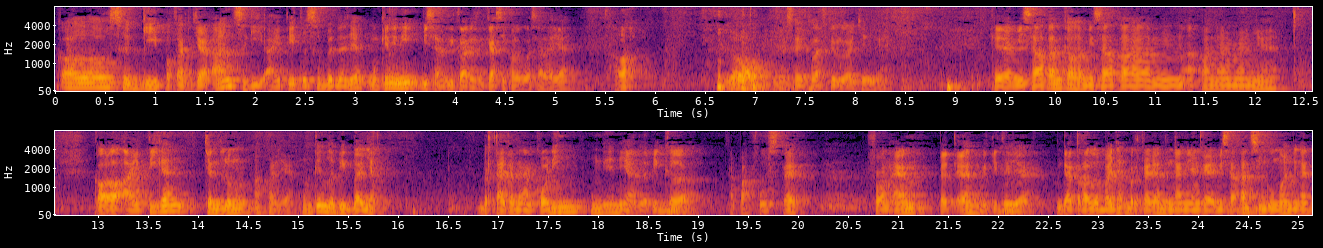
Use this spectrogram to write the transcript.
Kalau segi pekerjaan, segi IT itu sebenarnya mungkin ini bisa diklarifikasi kalau gue salah ya. salah Ya saya kelas dulu aja ya. Kayak misalkan kalau misalkan apa namanya, kalau IT kan cenderung apa ya? Mungkin lebih banyak berkaitan dengan coding mungkin ya, lebih ke apa full stack, front end, back end begitu ya. Nggak terlalu banyak berkaitan dengan yang kayak misalkan singgungan dengan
